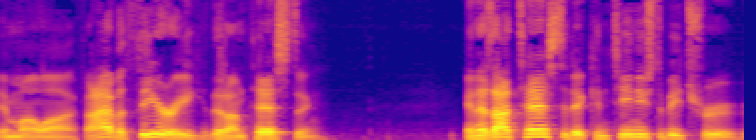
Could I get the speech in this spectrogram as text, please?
in my life. I have a theory that I'm testing. And as I test it, it continues to be true.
